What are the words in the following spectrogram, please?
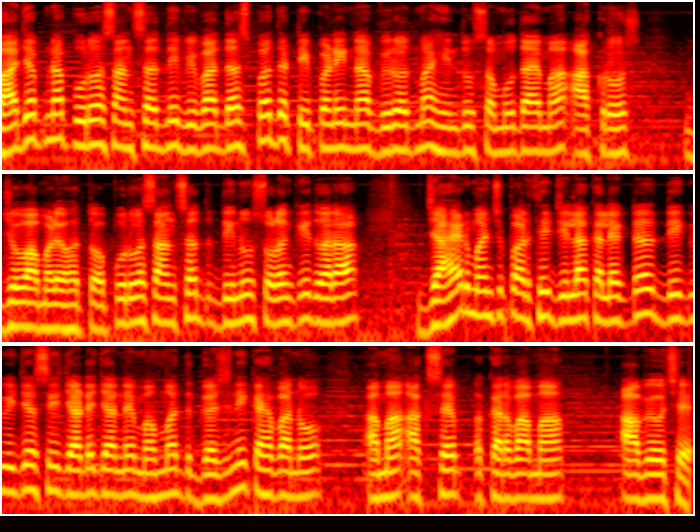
ભાજપના પૂર્વ સાંસદની વિવાદાસ્પદ ટિપ્પણીના વિરોધમાં હિન્દુ સમુદાયમાં આક્રોશ જોવા મળ્યો હતો. પૂર્વ સાંસદ દિનુ સોલંકી દ્વારા જાહેર મંચ પરથી જિલ્લા કલેક્ટર દિગ્વિજયસિંહ જાડેજાને મોહમ્મદ ગજની કહેવાનો આમાં આક્ષેપ કરવામાં આવ્યો છે.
